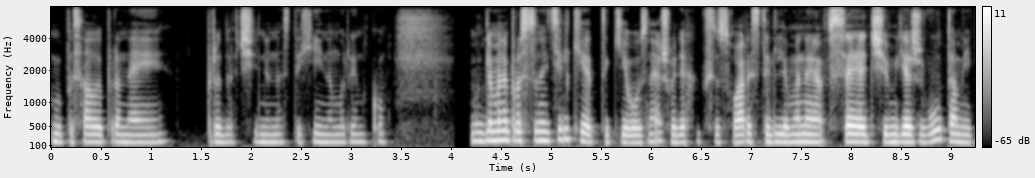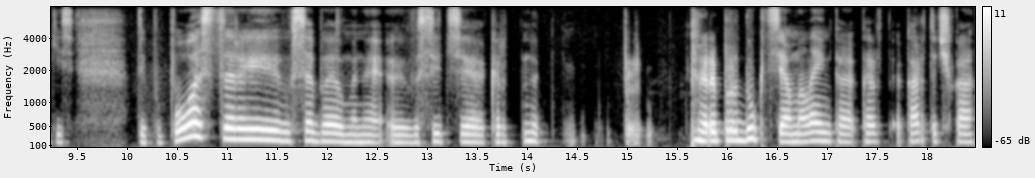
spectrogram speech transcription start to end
ми писали про неї продавчиню на стихійному ринку. Для мене просто не тільки такі, о, знаєш, одяг, аксесуари, стиль для мене все, чим я живу, там якісь типу постери у себе. У мене е, висить е, кар... Ну, репродукція, маленька кар... карточка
